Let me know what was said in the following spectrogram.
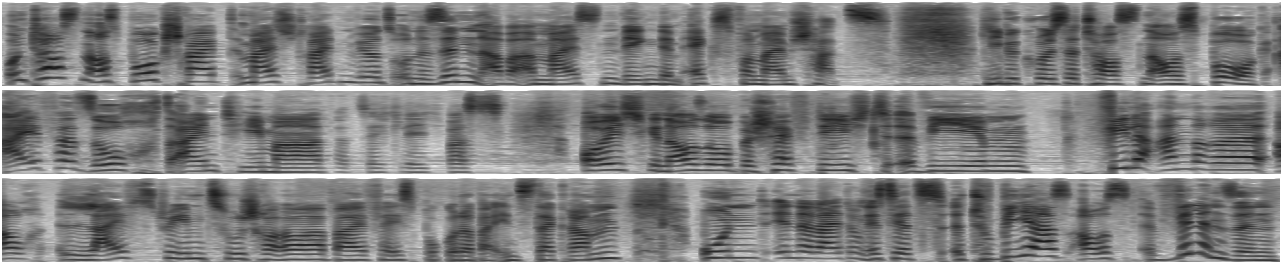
Und Thorsten aus Burg schreibt, meist streiten wir uns ohne Sinn, aber am meisten wegen dem Ex von meinem Schatz. Liebe Grüße, Thorsten aus Burg. Eifersucht, ein Thema tatsächlich, was euch genauso beschäftigt wie viele andere, auch Livestream-Zuschauer bei Facebook oder bei Instagram. Und in der Leitung ist jetzt Tobias aus Willensinn.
